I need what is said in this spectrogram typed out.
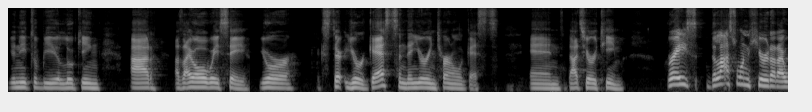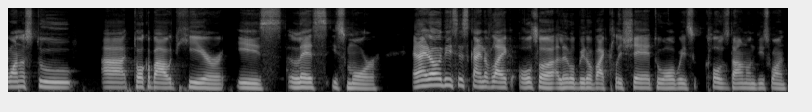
you need to be looking at, as I always say, your exter- your guests and then your internal guests. And that's your team. Grace, the last one here that I want us to uh, talk about here is less is more. And I know this is kind of like also a little bit of a cliche to always close down on this one,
